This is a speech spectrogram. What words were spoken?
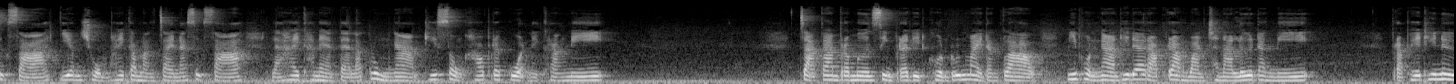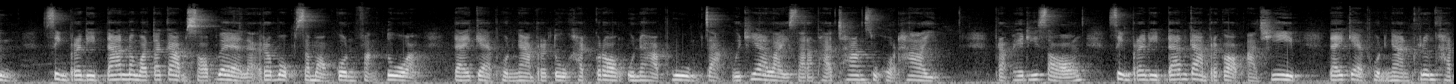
ศึกษา เยี่ยมชมให้กำลังใจนักศึกษา และให้คะแนนแต่ละกลุ่มงานที่ส่งเข้าประกวดในครั้งนี้ จากการประเมินสิ่งประดิษฐ์คนรุ่นใหม่ดังกล่าว มีผลงานที่ได้รับรางวัลชนะเลิศดังนี้ ประเภทที่ 1 สิ่งประดิษฐ์ด้านนวัตกรรมซอฟต์แวร์ และระบบสมองกลฝังตัว ได้แก่ผลงานประตูคัดกรองอุณหภูมิ จากวิทยาลัยสารพัดช่างสุโขทัยประเภทที่ 2 สิ่งประดิษฐ์ด้านการประกอบอาชีพ ได้แก่ผลงานเครื่องคัด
